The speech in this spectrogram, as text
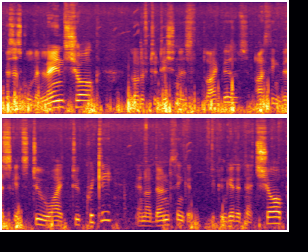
this is called a land shark. A lot of traditionalists like this. I think this gets too wide too quickly and I don't think it, you can get it that sharp.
